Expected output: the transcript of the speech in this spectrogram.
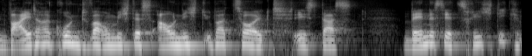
Ein weiterer Grund, warum mich das auch nicht überzeugt, ist, dass wenn es jetzt richtig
